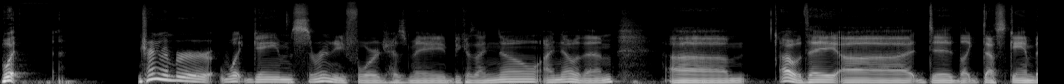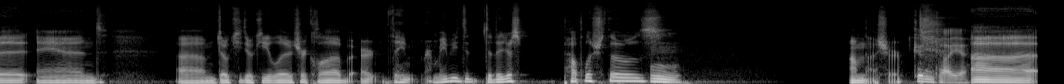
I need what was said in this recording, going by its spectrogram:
What I'm trying to remember what games Serenity Forge has made because I know I know them. Um, oh, they uh, did like Death's Gambit and um, Doki Doki Literature Club. Or they or maybe did, did they just publish those? Hmm. I'm not sure. Couldn't tell you. Uh,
